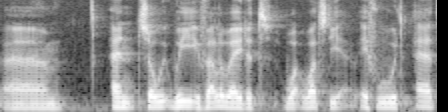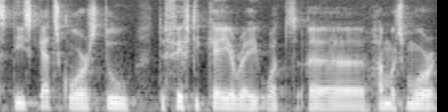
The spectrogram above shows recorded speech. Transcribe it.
Um, and so we evaluated what, what's the if we would add these CADD scores to the 50k array, what uh, how much more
